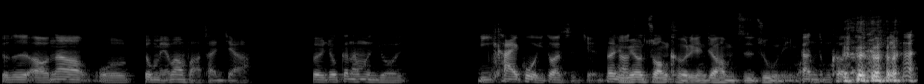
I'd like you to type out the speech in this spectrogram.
就是哦，那我就没办法参加，所以就跟他们有离开过一段时间。那你没有装可怜叫他们资助你吗？但怎么可能？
